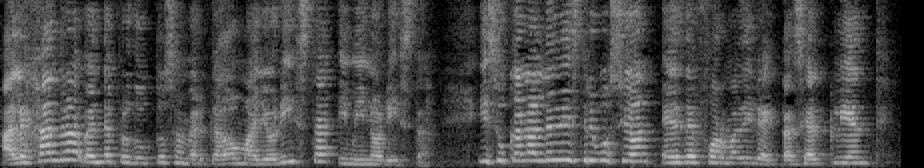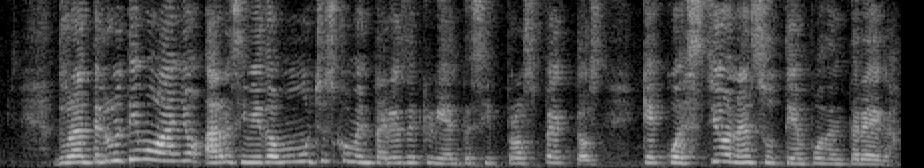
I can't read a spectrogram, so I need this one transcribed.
Alejandra vende productos a mercado mayorista y minorista y su canal de distribución es de forma directa hacia el cliente. Durante el último año ha recibido muchos comentarios de clientes y prospectos que cuestionan su tiempo de entrega.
